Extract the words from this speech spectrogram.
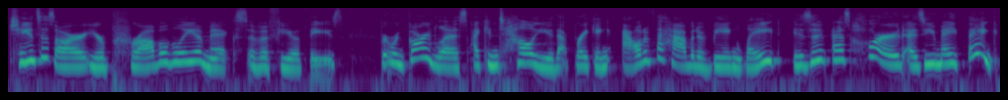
Chances are you're probably a mix of a few of these. But regardless, I can tell you that breaking out of the habit of being late isn't as hard as you may think,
